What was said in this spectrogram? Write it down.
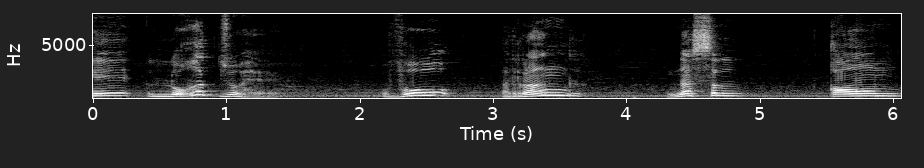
कि लगत जो है, वो रंग, नस्ल, कौम,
